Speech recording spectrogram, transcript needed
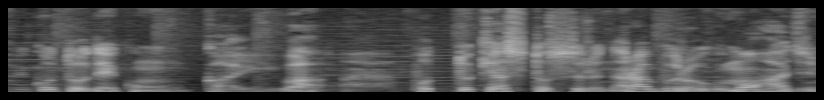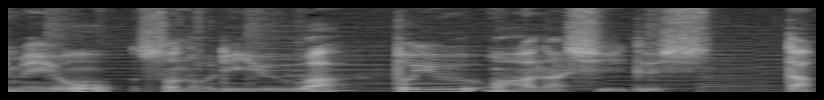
ということで今回は、ポッドキャストするならブログも始めよう、その理由はというお話でした。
